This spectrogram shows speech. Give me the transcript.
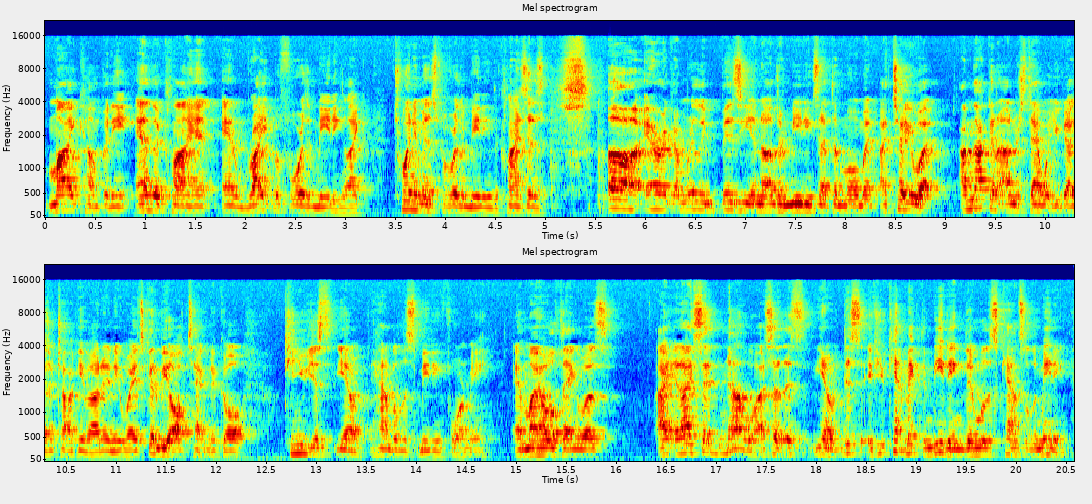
my company and the client and right before the meeting like 20 minutes before the meeting, the client says, uh, Eric, I'm really busy in other meetings at the moment. I tell you what, I'm not going to understand what you guys are talking about anyway. It's going to be all technical. Can you just, you know, handle this meeting for me? And my whole thing was, I, and I said no. I said, it's, you know, this, if you can't make the meeting, then we'll just cancel the meeting.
